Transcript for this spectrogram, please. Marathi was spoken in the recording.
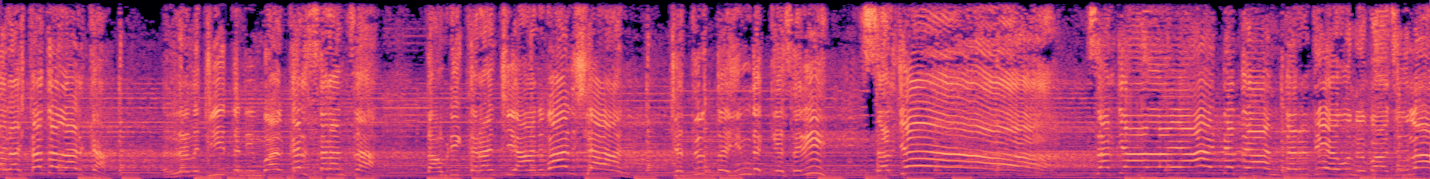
महाराष्ट्राचा लाडका रणजित निंबाळकर सरांचा तावडीकरांची आणबान शान चतुर्थ हिंद केसरी सर्जा. सर्जा लयाट्यात अंतर देऊन बाजूला.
